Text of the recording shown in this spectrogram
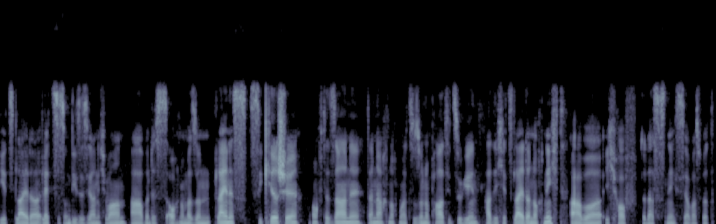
die jetzt leider letztes und dieses Jahr nicht waren. Aber das ist auch nochmal so ein kleines die auf der Sahne, danach nochmal zu so einer Party zu gehen. Hatte ich jetzt leider noch nicht, aber ich hoffe, dass es nächstes Jahr was wird.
